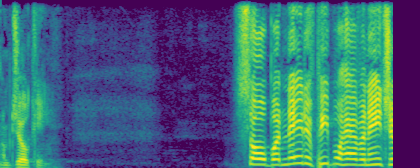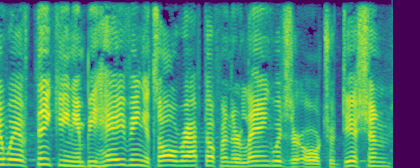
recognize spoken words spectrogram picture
I'm joking. So, but Native people have an ancient way of thinking and behaving. It's all wrapped up in their language, their oral tradition.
